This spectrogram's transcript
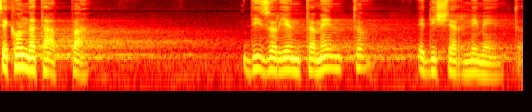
Seconda tappa, disorientamento e discernimento.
